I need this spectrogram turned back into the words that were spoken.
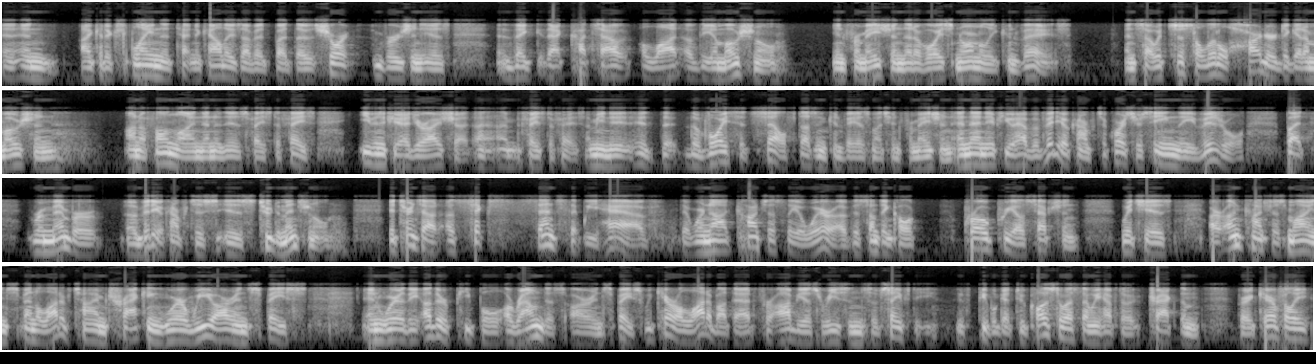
and, and I could explain the technicalities of it, but the short version is they, that cuts out a lot of the emotional information that a voice normally conveys. And so it's just a little harder to get emotion on a phone line than it is face to face even if you had your eyes shut, face to face. I mean, it, it, the, the voice itself doesn't convey as much information. And then if you have a video conference, of course, you're seeing the visual. But remember, a video conferences is, is two-dimensional. It turns out a sixth sense that we have that we're not consciously aware of is something called proprioception, which is our unconscious minds spend a lot of time tracking where we are in space and where the other people around us are in space. We care a lot about that for obvious reasons of safety. If people get too close to us, then we have to track them very carefully.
